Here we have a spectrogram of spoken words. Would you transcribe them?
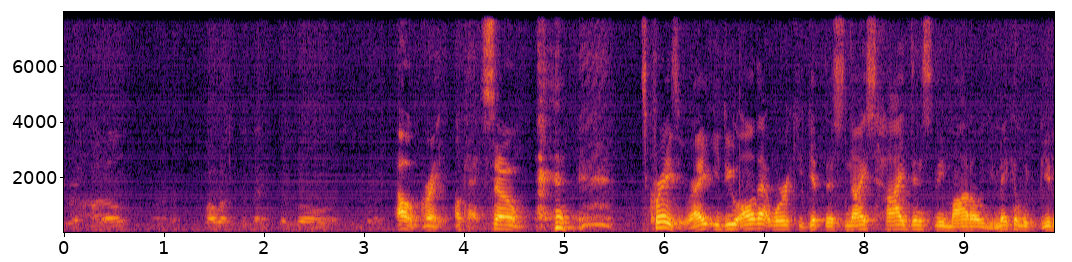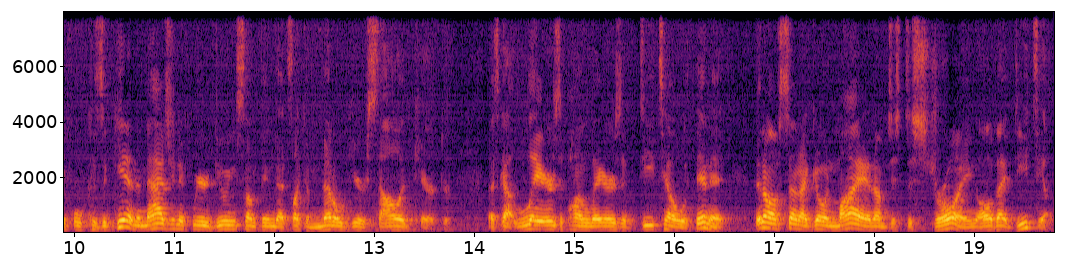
ZBrush model? Or what was the, like, the role? Oh, great. Okay, so it's crazy, right? You do all that work, you get this nice high density model, you make it look beautiful. Because again, imagine if we were doing something that's like a Metal Gear Solid character that's got layers upon layers of detail within it. Then all of a sudden I go in Maya and I'm just destroying all that detail.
